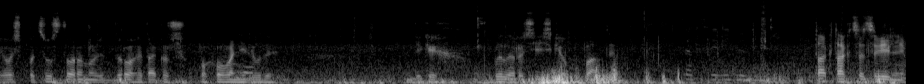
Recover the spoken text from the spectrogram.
І ось по цю сторону від дороги також поховані люди, яких вбили російські окупанти. Це цивільні. Так, так, це цивільні.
